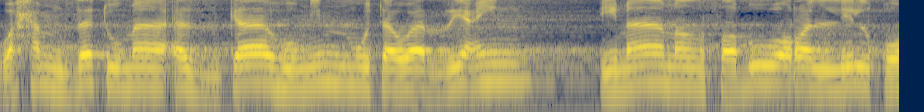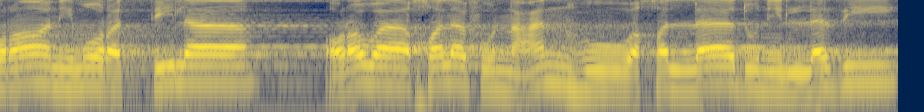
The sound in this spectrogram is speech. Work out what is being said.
وحمزة ما أزكاه من متورع إماما صبورا للقرآن مرتلا. روى خلف عنه وخلاد الذي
